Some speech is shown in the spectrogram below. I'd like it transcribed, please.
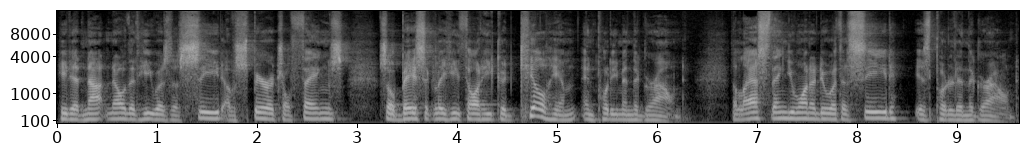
He did not know that he was a seed of spiritual things. So basically, he thought he could kill him and put him in the ground. The last thing you want to do with a seed is put it in the ground.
